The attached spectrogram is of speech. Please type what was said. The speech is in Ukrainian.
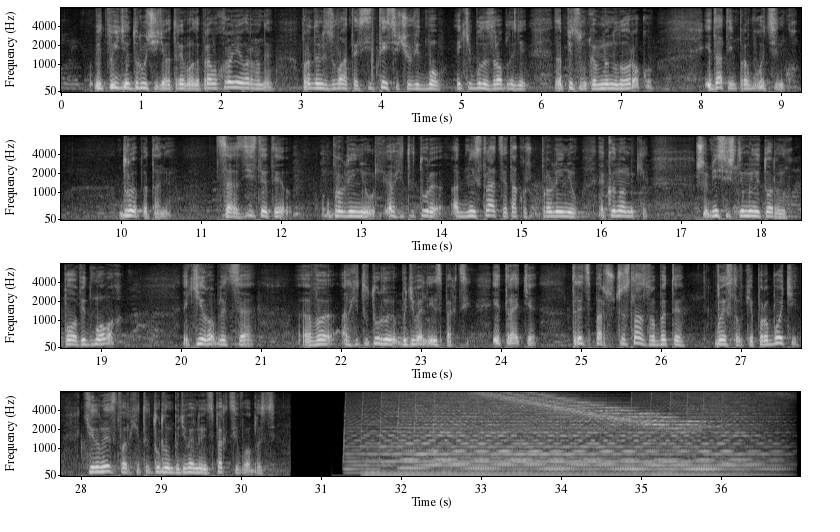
Відповідні доручення отримали правоохоронні органи проаналізувати всі тисячу відмов, які були зроблені за підсумками минулого року, і дати їм правову оцінку. Друге питання це здійснити управлінню архітектури адміністрації, також управлінню економіки, щомісячний моніторинг по відмовах, які робляться в архітектурно-будівельній інспекції. І третє, 31 числа зробити висновки по роботі керівництва архітектурно-будівельної інспекції в області.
